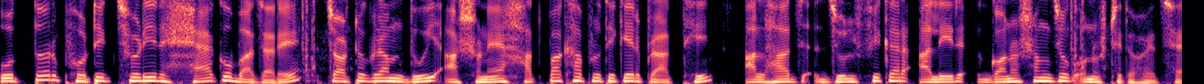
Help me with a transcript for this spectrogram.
উত্তর ফটিকছড়ির হ্যাকো বাজারে চট্টগ্রাম দুই আসনে হাতপাখা প্রতীকের প্রার্থী আলহাজ জুলফিকার আলীর গণসংযোগ অনুষ্ঠিত হয়েছে।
